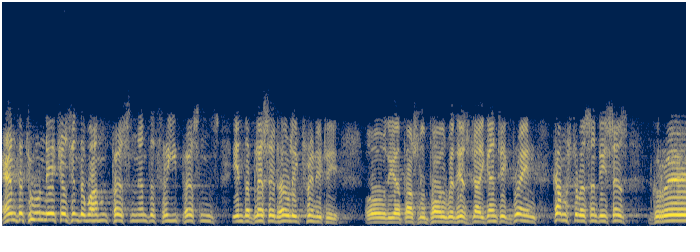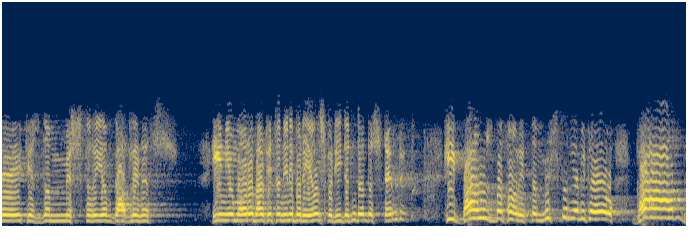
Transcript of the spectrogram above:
and the two natures in the one person and the three persons in the blessed Holy Trinity? Oh, the Apostle Paul, with his gigantic brain, comes to us and he says, Great is the mystery of godliness. He knew more about it than anybody else, but he didn't understand it. He bows before it, the mystery of it all. God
